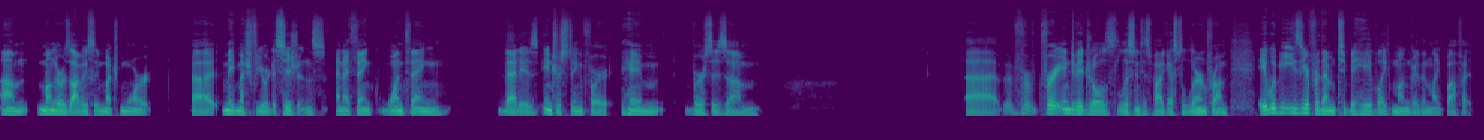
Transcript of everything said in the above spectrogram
Um, Munger was obviously much more uh, made much fewer decisions, and I think one thing that is interesting for him versus um uh, for for individuals listening to this podcast to learn from, it would be easier for them to behave like Munger than like Buffett.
